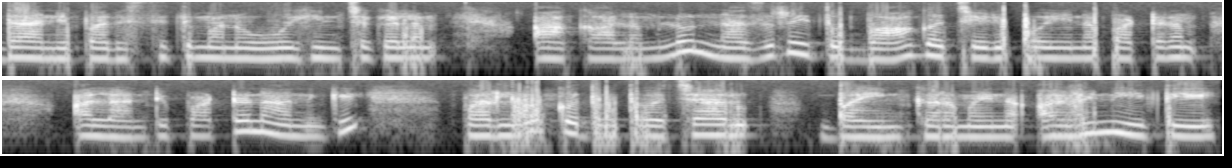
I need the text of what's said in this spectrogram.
దాని పరిస్థితి మనం ఊహించగలం. ఆ కాలంలో నజరీతు బాగా చెడిపోయిన పట్టణం. అలాంటి పట్టణానికి పరలోక దూత వచ్చారు. భయంకరమైన అవినీతి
